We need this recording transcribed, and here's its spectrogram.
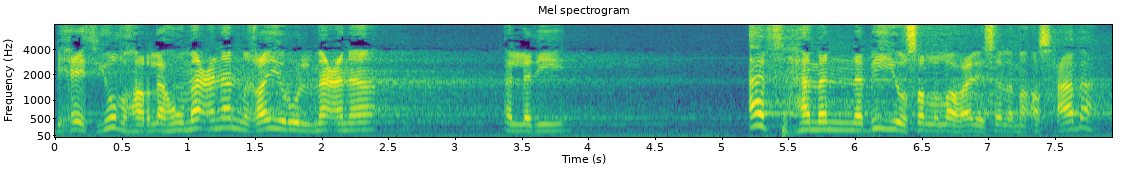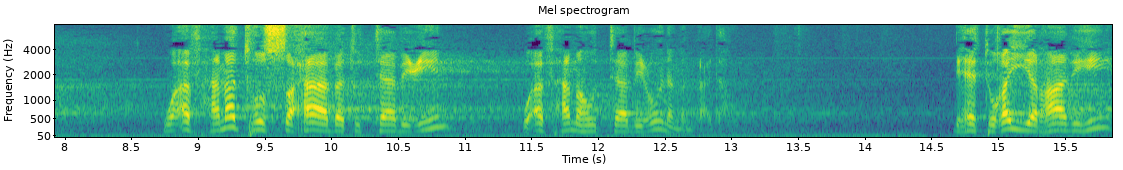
بحيث يظهر له معنى غير المعنى الذي أفهم النبي صلى الله عليه وسلم أصحابه وأفهمته الصحابة التابعين وأفهمه التابعون من بعدهم بحيث تغير هذه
